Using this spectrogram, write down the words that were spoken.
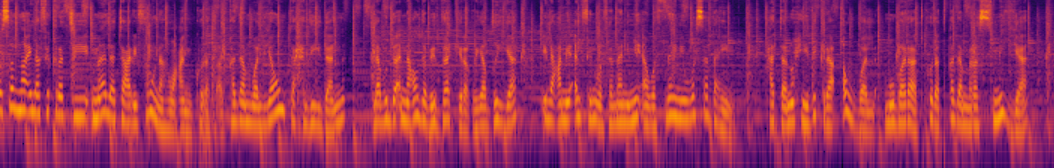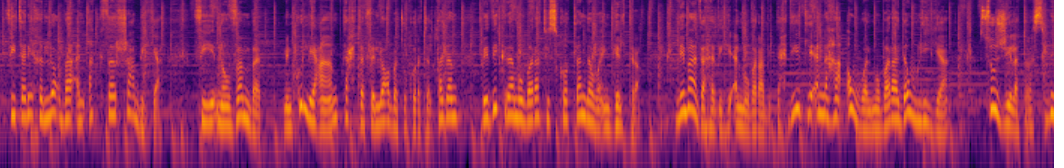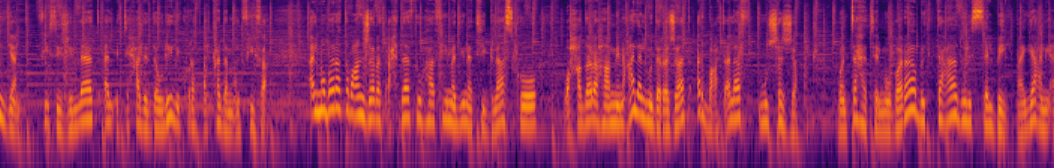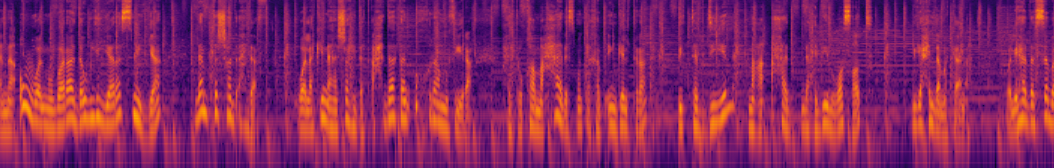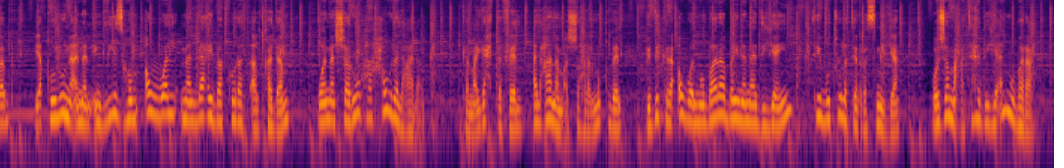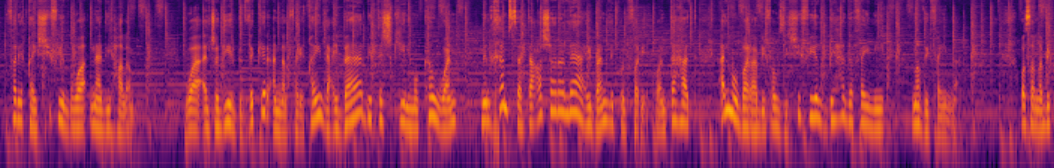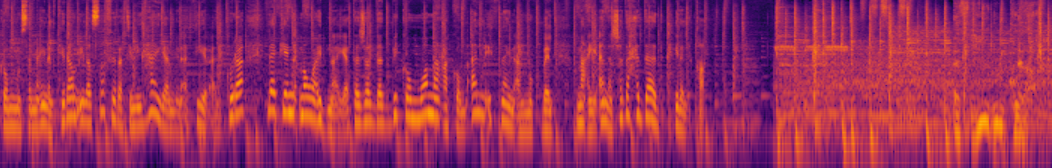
وصلنا إلى فقرة ما لا تعرفونه عن كرة القدم واليوم تحديدا لابد أن نعود بالذاكرة الرياضية إلى عام 1872 حتى نحيي ذكرى أول مباراة كرة قدم رسمية في تاريخ اللعبة الأكثر شعبية. في نوفمبر من كل عام تحتفل لعبة كرة القدم بذكرى مباراة اسكتلندا وإنجلترا. لماذا هذه المباراة بالتحديد؟ لأنها أول مباراة دولية سجلت رسميا في سجلات الاتحاد الدولي لكرة القدم الفيفا. المباراة طبعا جرت أحداثها في مدينة غلاسكو وحضرها من على المدرجات أربعة ألاف مشجع. وانتهت المباراة بالتعادل السلبي ما يعني أن أول مباراة دولية رسمية لم تشهد أهداف ولكنها شهدت أحداثا أخرى مثيرة. حيث قام حارس منتخب إنجلترا بالتبديل مع أحد لاعبي الوسط ليحل مكانه. ولهذا السبب يقولون أن الإنجليز هم أول من لعب كرة القدم ونشروها حول العالم. كما يحتفل العالم الشهر المقبل بذكرى أول مباراة بين ناديين في بطولة رسمية وجمعت هذه المباراة فريقي شيفيلد ونادي هالم والجدير بالذكر أن الفريقين لعبا بتشكيل مكون من 15 لاعبا لكل فريق وانتهت المباراة بفوز شيفيلد بهدفين نظيفين. وصلنا بكم مستمعينا الكرام إلى صافرة النهاية من أثير الكرة لكن موعدنا يتجدد بكم ومعكم الاثنين المقبل. معي أنا شذى حداد إلى اللقاء. أثير الكرة.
